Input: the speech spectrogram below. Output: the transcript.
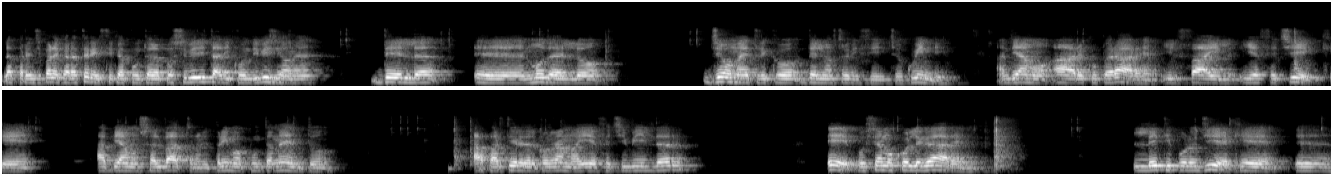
la principale caratteristica appunto è la possibilità di condivisione del eh, modello geometrico del nostro edificio. Quindi andiamo a recuperare il file IFC che abbiamo salvato nel primo appuntamento a partire dal programma IFC Builder e possiamo collegare le tipologie che eh,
